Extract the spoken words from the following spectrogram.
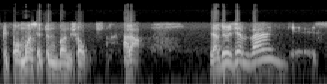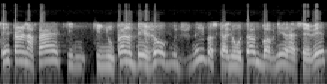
Puis pour moi, c'est une bonne chose. Alors, la deuxième vague, c'est une affaire qui, nous prend déjà au bout du nez parce que l'automne va venir assez vite.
